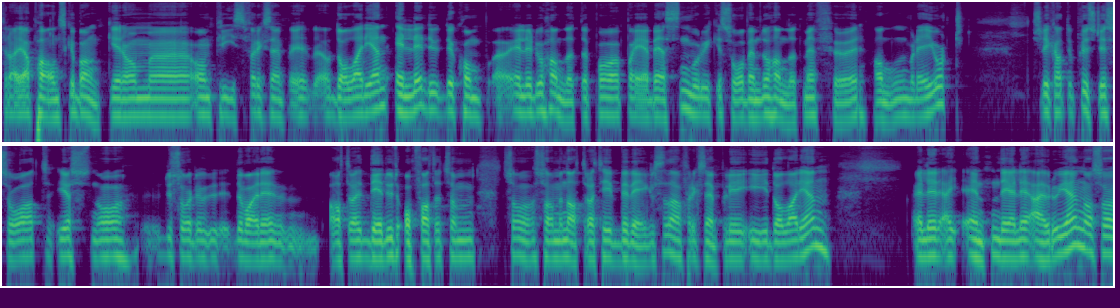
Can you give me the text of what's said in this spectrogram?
fra japanske banker om, eh, om pris, f.eks. dollar igjen. Eller du, kom, eller du handlet det på, på EBS-en, hvor du ikke så hvem du handlet med før handelen ble gjort. Slik at du plutselig så at jøss, nå Du så det, det var attra- det du oppfattet som, som, som en attraktiv bevegelse, da, f.eks. I, i dollar igjen. Eller e- enten det eller euro igjen, og så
